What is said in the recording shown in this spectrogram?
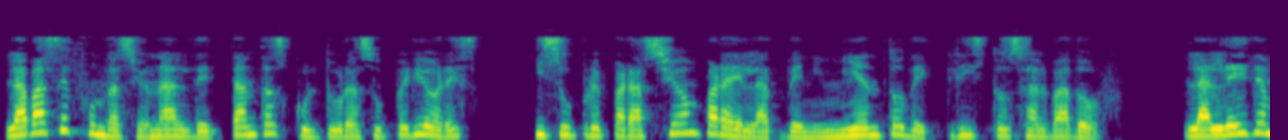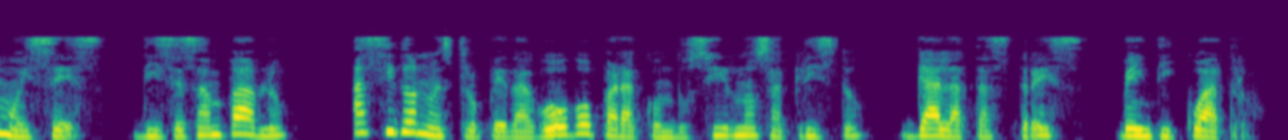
la base fundacional de tantas culturas superiores, y su preparación para el advenimiento de Cristo Salvador. La ley de Moisés, dice San Pablo, ha sido nuestro pedagogo para conducirnos a Cristo, Gálatas 3, 24.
